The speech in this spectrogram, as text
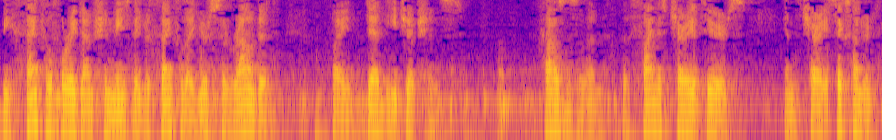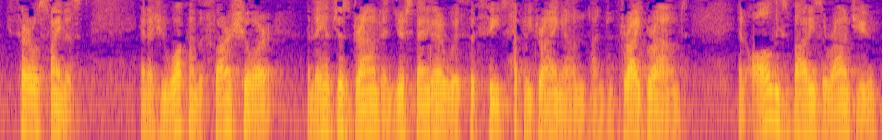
be thankful for redemption means that you're thankful that you're surrounded by dead Egyptians, thousands of them, the finest charioteers in the chariot, 600, Pharaoh's finest. And as you walk on the far shore, and they have just drowned, and you're standing there with the feet happily drying on, on dry ground, and all these bodies around you.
